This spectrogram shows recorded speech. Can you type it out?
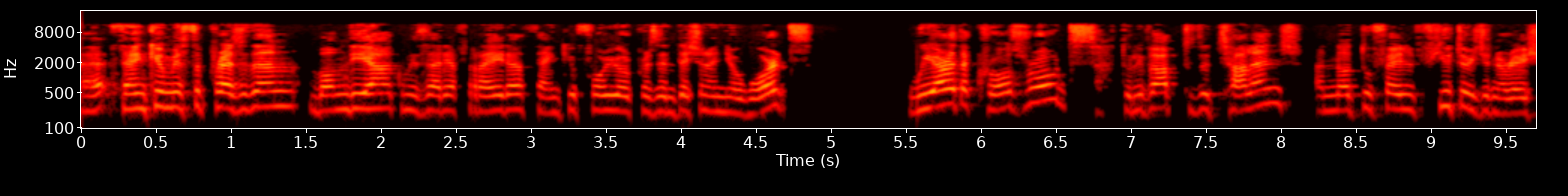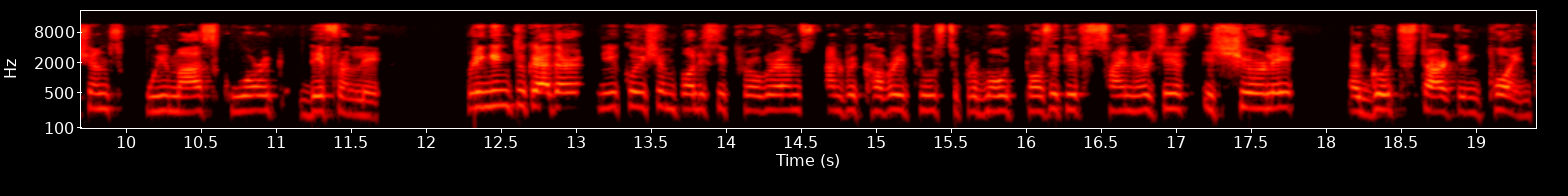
Uh, thank you, Mr. President. Bom dia, Comissária Ferreira. Thank you for your presentation and your words. We are at a crossroads. To live up to the challenge and not to fail future generations, we must work differently. Bringing together new cohesion policy programs and recovery tools to promote positive synergies is surely a good starting point,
